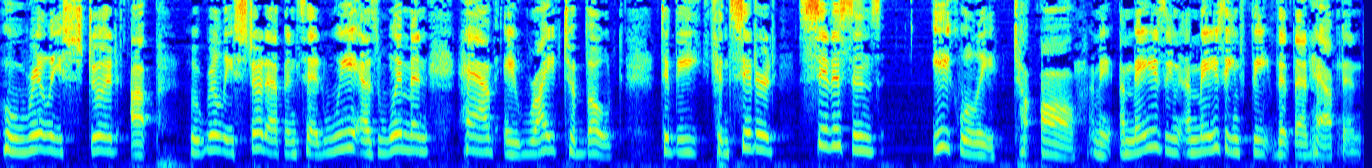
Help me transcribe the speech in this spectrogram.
who really stood up who really stood up and said, we as women have a right to vote, to be considered citizens equally to all. I mean, amazing, amazing feat that that happened.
